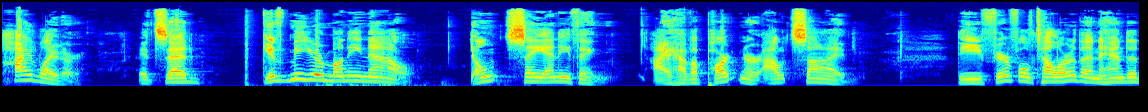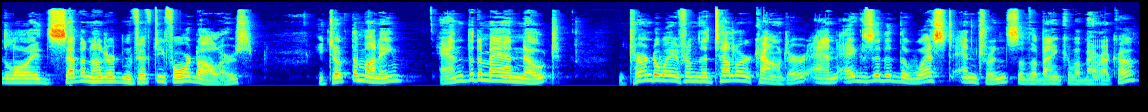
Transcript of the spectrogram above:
highlighter. It said, Give me your money now. Don't say anything. I have a partner outside. The fearful teller then handed Lloyd $754. He took the money and the demand note, turned away from the teller counter, and exited the west entrance of the Bank of America.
